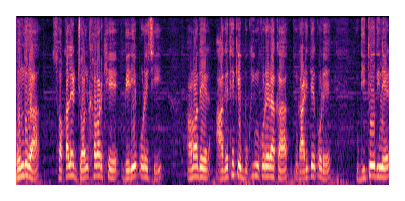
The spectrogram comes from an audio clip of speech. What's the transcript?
বন্ধুরা, সকালের জল খাবার খেয়ে বেরিয়ে পড়েছি আমাদের আগে থেকে বুকিং করে রাখা গাড়িতে করে দ্বিতীয় দিনের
